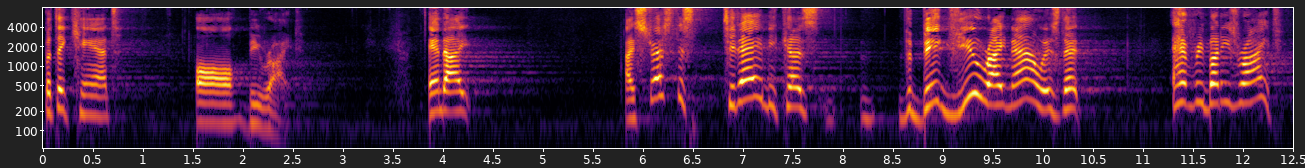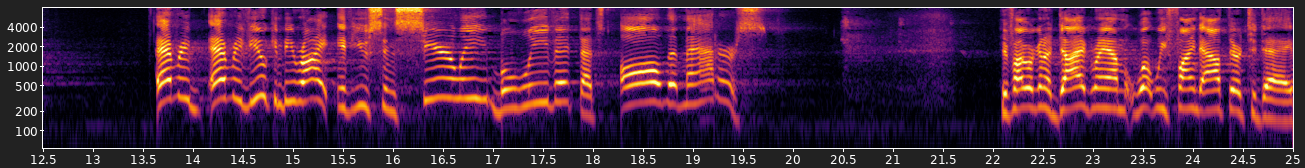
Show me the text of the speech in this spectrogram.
but they can't all be right. And I, I stress this today because the big view right now is that everybody's right. Every, every view can be right. If you sincerely believe it, that's all that matters. If I were going to diagram what we find out there today,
